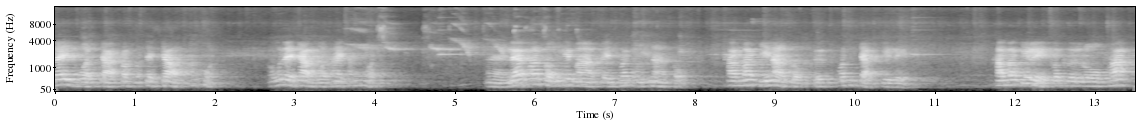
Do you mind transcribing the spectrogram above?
ได้บวชจากพระพุทธเจ้าทั้งหมด ระพุทธเจ้าบวชให้ทั้งหมดอและพระสงฆ์ที่มาเป็นพระขีณาสพคำว่าขีณาสพคือพ้นจากกิเลสคำว่ากิเลสก็คือโลภะโท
